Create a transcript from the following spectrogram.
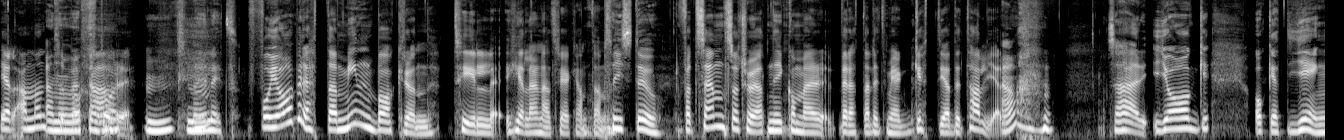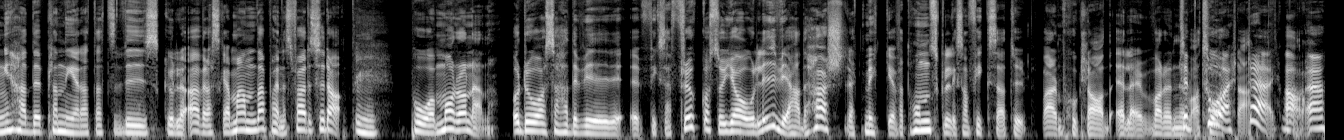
helt annan, Annan typ version. av story. Mm, möjligt. Får jag berätta min bakgrund till hela den här trekanten? Please do. För att sen så tror jag att ni kommer berätta lite mer göttiga detaljer. Ja. Så här, jag och ett gäng hade planerat att vi skulle överraska Amanda på hennes födelsedag Mm. på morgonen. Och då så hade vi eh, fixat frukost och jag och Olivia hade hörts rätt mycket för att hon skulle liksom fixa typ varm choklad eller vad det nu var. Typ tårta. Ja. Ja.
